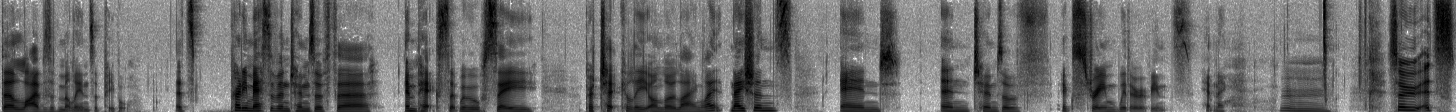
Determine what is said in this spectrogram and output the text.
the lives of millions of people. It's pretty massive in terms of the impacts that we will see, particularly on low lying la- nations and in terms of extreme weather events happening. Mm. So it's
